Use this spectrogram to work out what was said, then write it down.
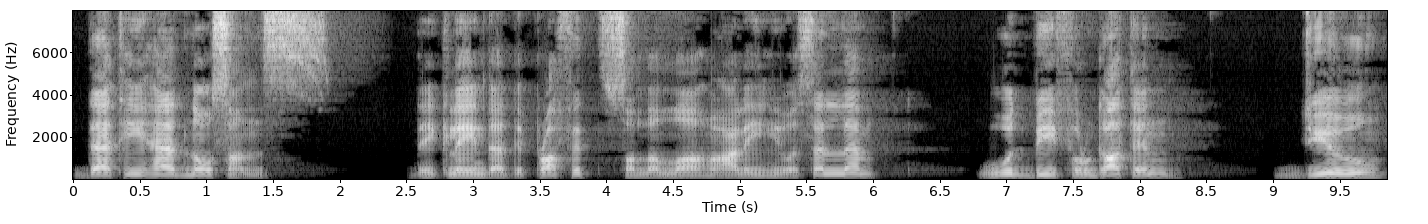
that he had no sons. They claimed that the Prophet wasallam would be forgotten due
